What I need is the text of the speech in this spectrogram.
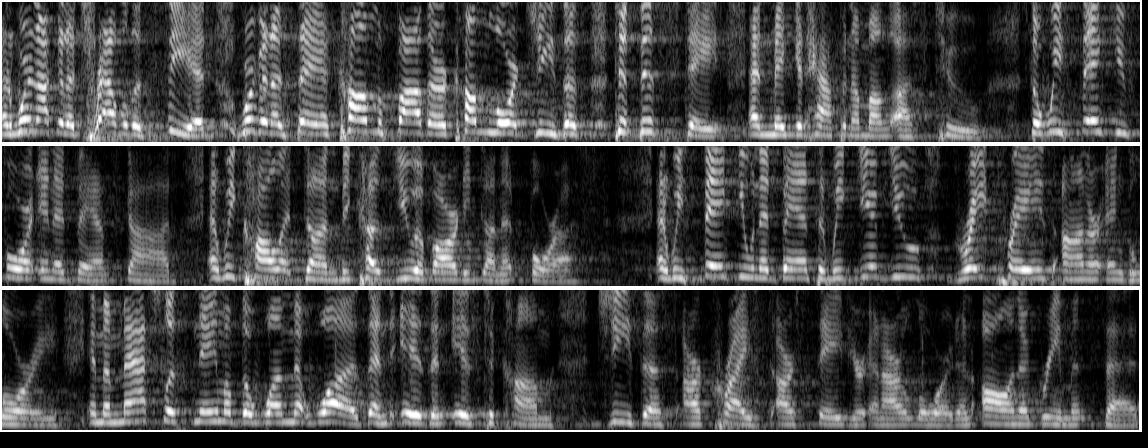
and we're not going to travel to see it. We're going to say, Come, Father, come, Lord Jesus, to this state and make it happen among us too. So we thank you for it in advance, God, and we call it done because you have already done it for us. And we thank you in advance and we give you great praise, honor, and glory. In the matchless name of the one that was and is and is to come, Jesus, our Christ, our Savior, and our Lord. And all in agreement said,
